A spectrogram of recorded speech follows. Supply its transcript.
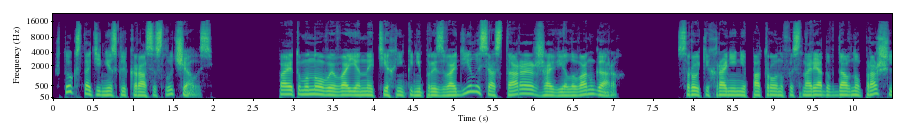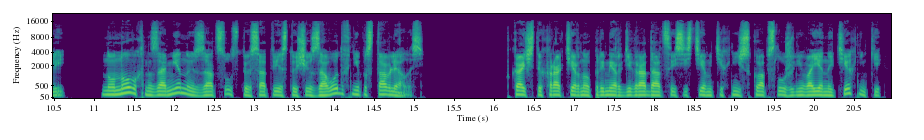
что, кстати, несколько раз и случалось. Поэтому новая военная техника не производилась, а старая ржавела в ангарах. Сроки хранения патронов и снарядов давно прошли, но новых на замену из-за отсутствия соответствующих заводов не поставлялось. В качестве характерного примера деградации системы технического обслуживания военной техники –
